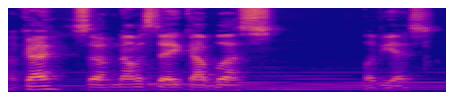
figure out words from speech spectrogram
Okay? So, namaste. God bless. Love you guys.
